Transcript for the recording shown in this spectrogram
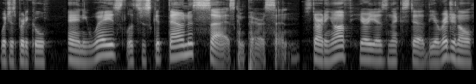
which is pretty cool. Anyways, let's just get down to size comparison. Starting off, here he is next to the original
